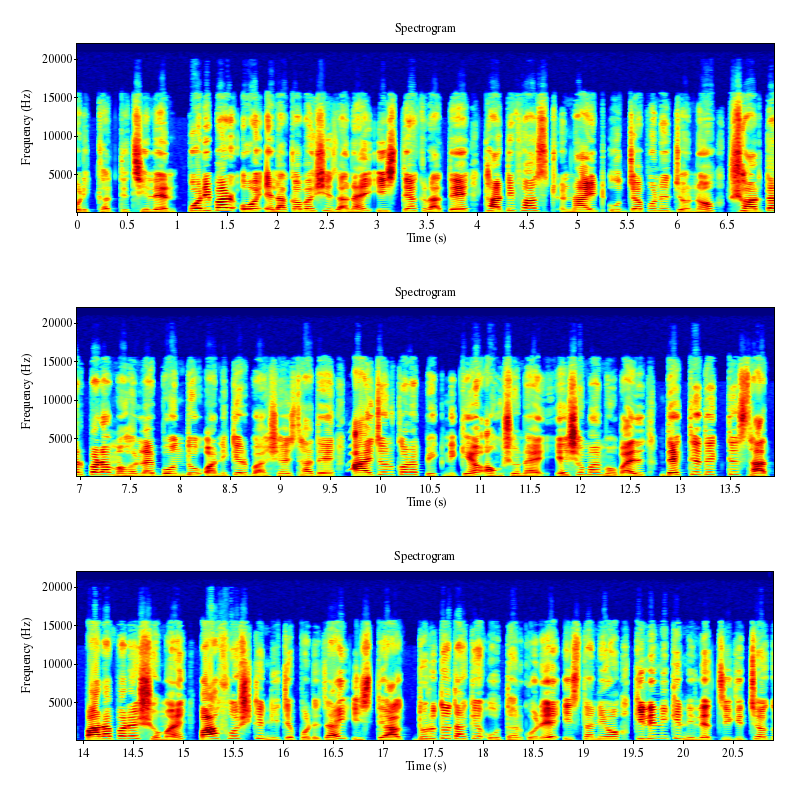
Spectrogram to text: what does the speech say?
পরীক্ষার্থী ছিলেন। পরিবার ও এলাকাবাসী জানায় ইশতিয়াক রাতে থার্টি ফার্স্ট নাইট উদযাপনের জন্য সর্দারপাড়া মহল্লায় বন্ধু অনিকের বাসায় ছাদে আয়োজন করা পিকনিকে অংশ নেয়। এ সময় মোবাইল দেখতে দেখতে ছাদ পারাপারের সময় পা ফসকে নিচে পড়ে যায় ইশতিয়াক দ্রুত তাকে উদ্ধার করে স্থানীয় ক্লিনিকে নিলে চিকিৎসক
